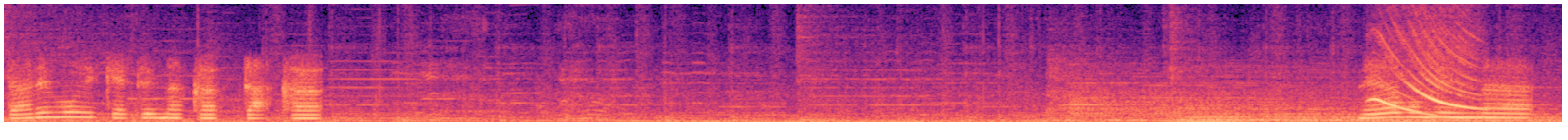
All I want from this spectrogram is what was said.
誰も行けてなかったか。ねえごめんな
